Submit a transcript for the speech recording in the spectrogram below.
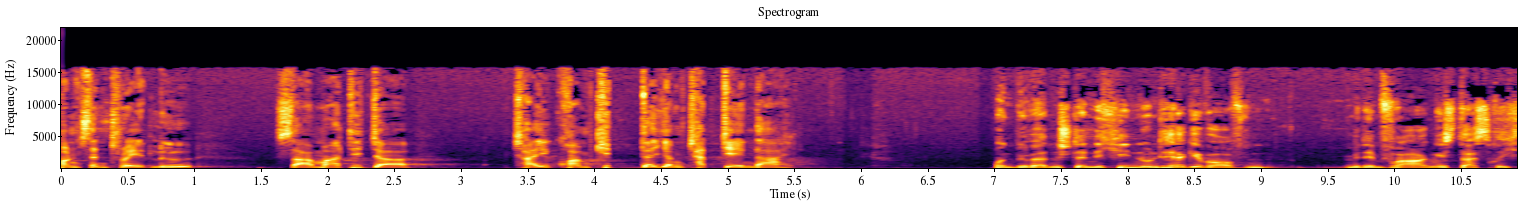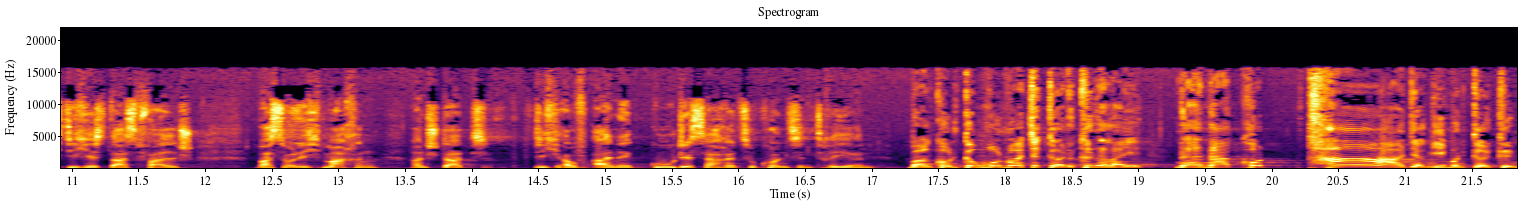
concentrate หรือสามารถที่จะใช้ความคิดได้อย่างชัดเจนได้ Und wir werden ständig hin und her geworfen mit dem Fragen, ist das richtig, ist das falsch, was soll ich machen, anstatt dich auf eine gute Sache zu konzentrieren. บางคนกังวลว่าจะเกิดขึ้นอะไรในอนาคต ถ้าอย่างนี้มันเกิดขึ้น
